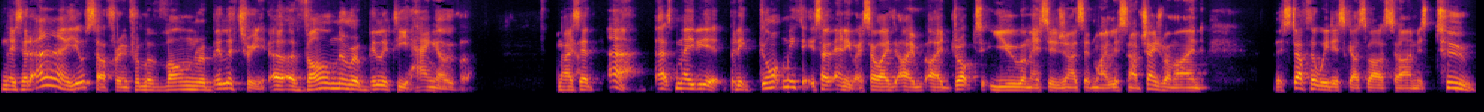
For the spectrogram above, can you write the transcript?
And they said, Ah, you're suffering from a vulnerability, a, a vulnerability hangover. And I said, ah, that's maybe it. But it got me. Th- so anyway, so I, I, I dropped you a message and I said, Mike, listen, I've changed my mind. The stuff that we discussed last time is too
